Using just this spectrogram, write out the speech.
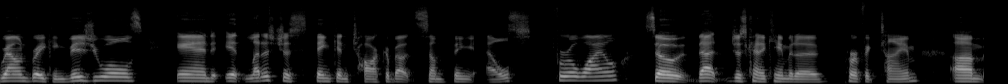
groundbreaking visuals, and it let us just think and talk about something else for a while. So that just kind of came at a perfect time. Um,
